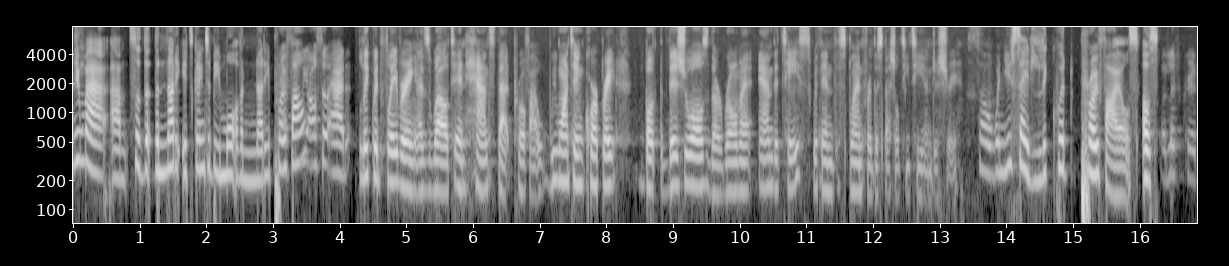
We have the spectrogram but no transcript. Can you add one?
Nhưng mà um, so the, the nutty it's going to be more of a nutty profile. We also add liquid flavoring as well to enhance that profile. We want to incorporate both the visuals, the aroma, and the taste within this blend for the specialty tea industry. So when you say liquid profiles, oh, Liquid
